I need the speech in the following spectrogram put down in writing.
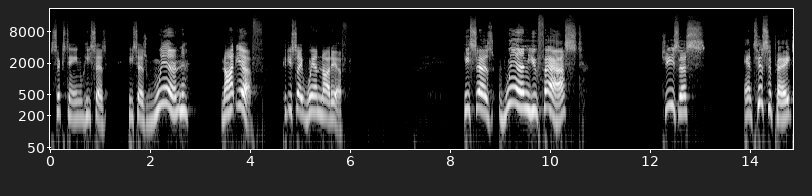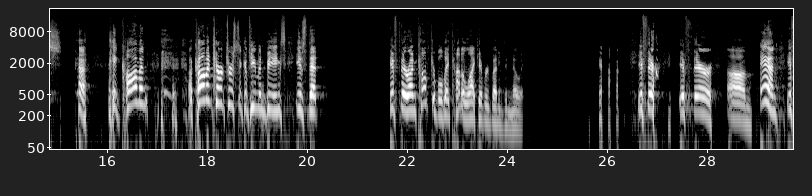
16, he says, he says, when, not if. Could you say when, not if? He says, when you fast, Jesus anticipates a common a common characteristic of human beings is that if they're uncomfortable, they kind of like everybody to know it. if they're if they're um, and if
